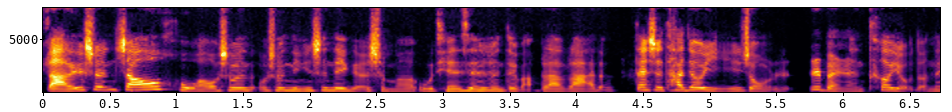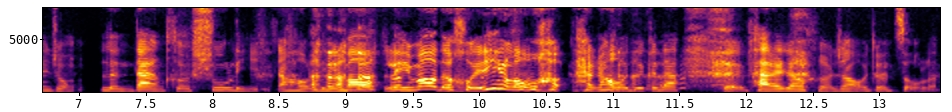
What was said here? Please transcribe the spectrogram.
打了一声招呼啊，我说我说您是那个什么武田先生对吧？巴拉巴拉的。但是他就以一种日日本人特有的那种冷淡和疏离，然后礼貌 礼貌的回应了我，然后我就跟他对拍了一张合照，我就走了。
